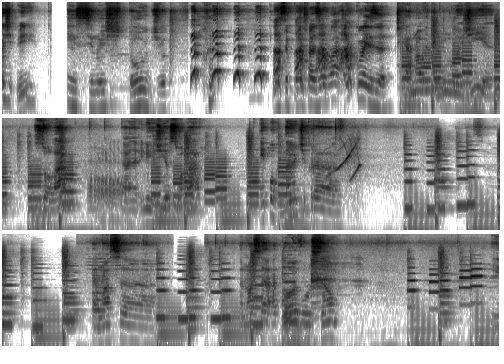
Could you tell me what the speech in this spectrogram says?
Hoje, ih, pense no estúdio. Você pode fazer uma, uma coisa. A nova tecnologia solar, a energia solar, é importante para a nossa, a nossa atual evolução e,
